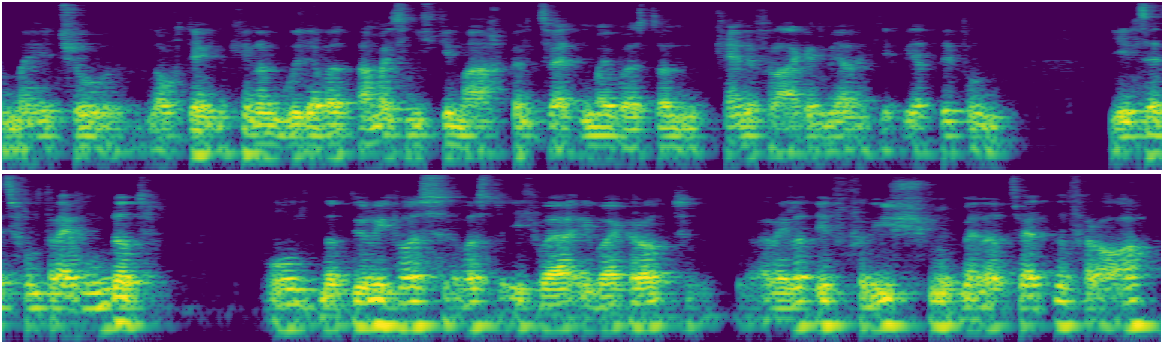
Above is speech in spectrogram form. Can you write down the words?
Und man hätte schon nachdenken können, wurde aber damals nicht gemacht. Beim zweiten Mal war es dann keine Frage mehr, Werte von jenseits von 300. Und natürlich war es, was, ich war, ich war gerade relativ frisch mit meiner zweiten Frau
